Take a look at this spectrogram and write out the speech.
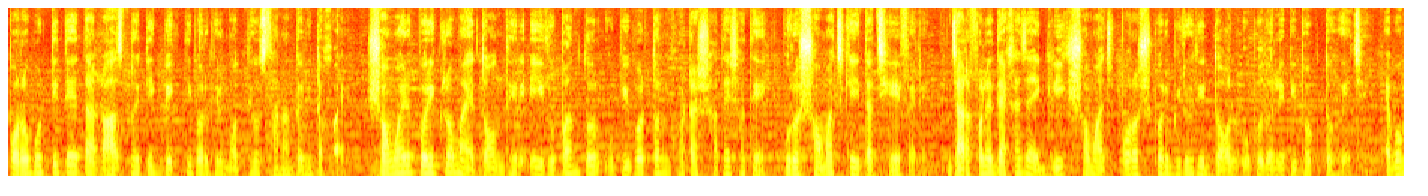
পরবর্তীতে তা রাজনৈতিক ব্যক্তিবর্গের মধ্যেও স্থানান্তরিত হয়। সময়ের পরিক্রমায় দ্বন্দ্বের এই রূপান্তর ও বিবর্তন ঘটার সাথে সাথে পুরো সমাজকেই তা ছেয়ে ফেলে। যার ফলে দেখা যায় গ্রিক সমাজ পরস্পর বিরোধী দল উপদলে বিভক্ত হয়েছে এবং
